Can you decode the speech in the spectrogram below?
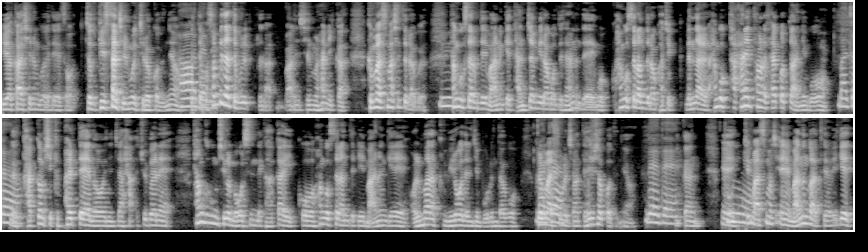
유학하시는 거에 대해서 저도 비슷한 질문을 드렸거든요. 아, 그때 뭐 네네. 선배들한테 물- 많이 질문하니까 그 말씀하시더라고요. 음, 한국 사람들이 많은 게 단점이라고도 하는데 뭐 한국 사람들하고 같이 맨날 한국 타- 한인타운에 살 것도 아니고 맞아요. 가끔씩 급할 때너 하- 주변에 한국 음식을 먹을 수 있는 데 가까이 있고 한국 사람들이 많은 게 얼마나 큰 위로가 되는지 모른다고 그런 맞아요. 말씀을 저한테 해주셨거든요. 네네. 그러니까 예, 동의해요. 지금 말씀하신 예, 맞는 것 같아요. 이게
